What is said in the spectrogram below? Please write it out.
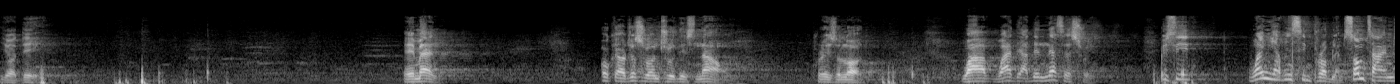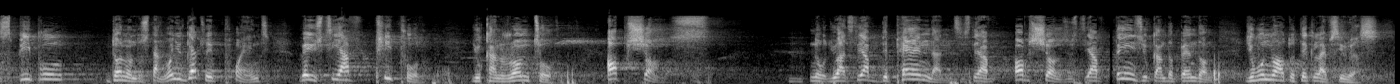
your day. Amen. Okay, I'll just run through this now. Praise the Lord. Why, why are they necessary? You see, when you haven't seen problems, sometimes people don't understand. When you get to a point where you still have people you can run to, options no, you still have dependents, you still have options, you still have things you can depend on. You won't know how to take life serious.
